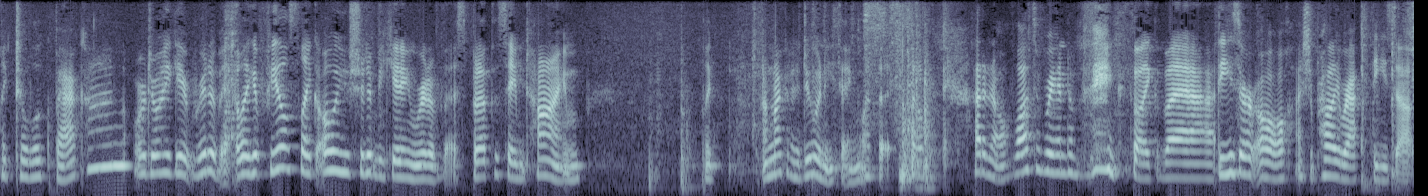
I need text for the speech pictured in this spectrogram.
Like to look back on? Or do I get rid of it? Like it feels like oh you shouldn't be getting rid of this. But at the same time like I'm not gonna do anything with it. So I don't know, lots of random things like that. These are all, I should probably wrap these up.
